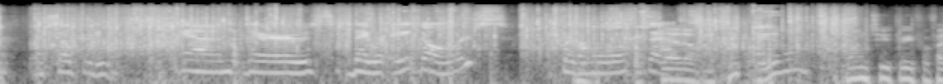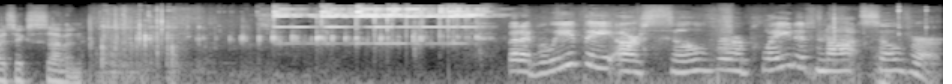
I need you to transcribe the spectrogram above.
They're so pretty. And there's they were eight dollars for the whole set. Set of, I think, eight of them? One, two, three, four, five, six, seven. But I believe they are silver plate, if not silver.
